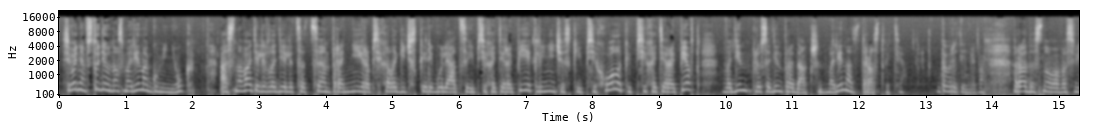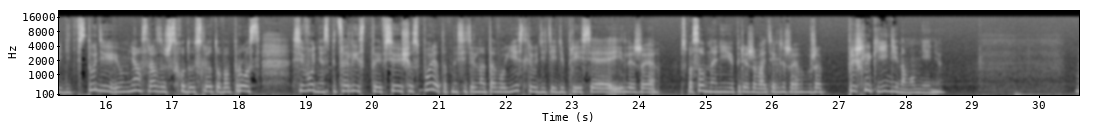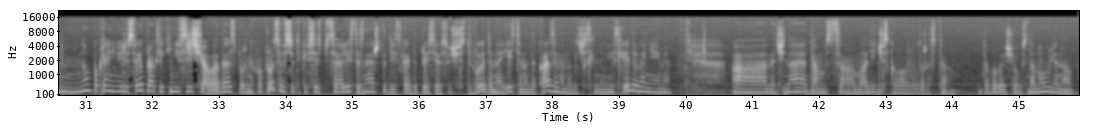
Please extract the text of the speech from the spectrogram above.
Сегодня в студии у нас Марина Гуменюк, основатель и владелица Центра нейропсихологической регуляции и психотерапии, клинический психолог и психотерапевт в 1 плюс 1 продакшн. Марина, здравствуйте. Добрый день, Люба. Рада снова вас видеть в студии. И у меня сразу же сходу с лету вопрос. Сегодня специалисты все еще спорят относительно того, есть ли у детей депрессия, или же способны они ее переживать, или же уже пришли к единому мнению. Ну, по крайней мере, в своей практике не встречала да, спорных вопросов. Все-таки все специалисты знают, что детская депрессия существует, она есть, она доказана многочисленными исследованиями, начиная там с младенческого возраста. Это было еще установлено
